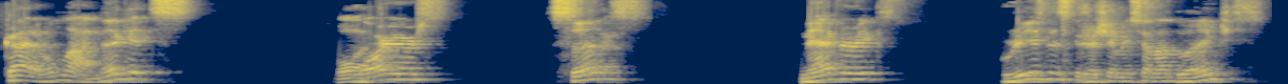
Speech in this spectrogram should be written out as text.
Cara, vamos lá. Nuggets, Bora. Warriors, Suns, é. Mavericks, Grizzlies, que eu já tinha mencionado antes,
